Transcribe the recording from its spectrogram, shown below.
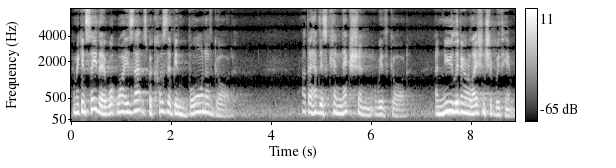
And we can see there, what, why is that? It's because they've been born of God. Right? They have this connection with God, a new living relationship with Him.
